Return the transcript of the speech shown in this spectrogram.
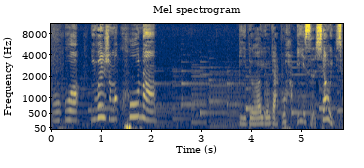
不过你为什么哭呢？彼得有点不好意思的笑一笑。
